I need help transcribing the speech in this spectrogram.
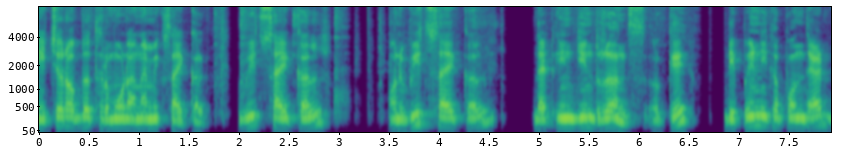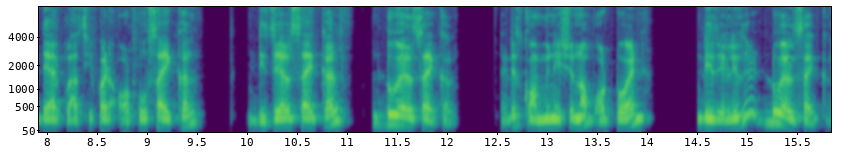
nature of the thermodynamic cycle. Which cycle? On which cycle that engine runs okay? Depending upon that they are classified Otto cycle diesel cycle dual cycle. That is combination of Otto and diesel is a dual cycle.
